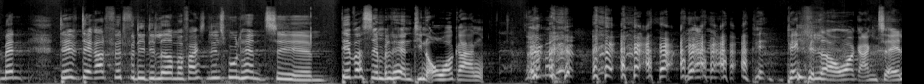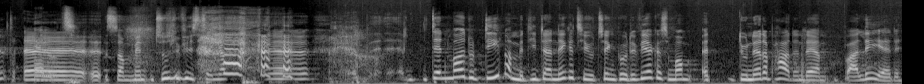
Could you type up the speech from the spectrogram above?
Men det, det er ret fedt, fordi det leder mig faktisk en lille smule hen til... Øh, Det var simpelthen din overgang. Pikbilleder er overgang til alt, Alt. Øh, som mænd tydeligvis tænker. øh, den måde, du dealer med de der negative ting på, det virker som om, at du netop har den der bare le af det.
